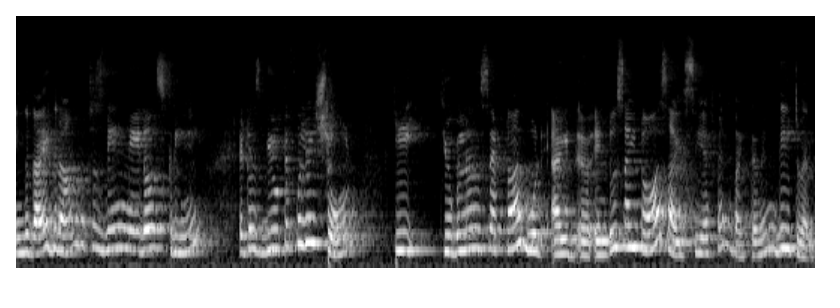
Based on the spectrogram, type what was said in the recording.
In the diagram which is being made on screen, it is beautifully shown that cubilin receptor would uh, endocytose ICF and vitamin B12.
